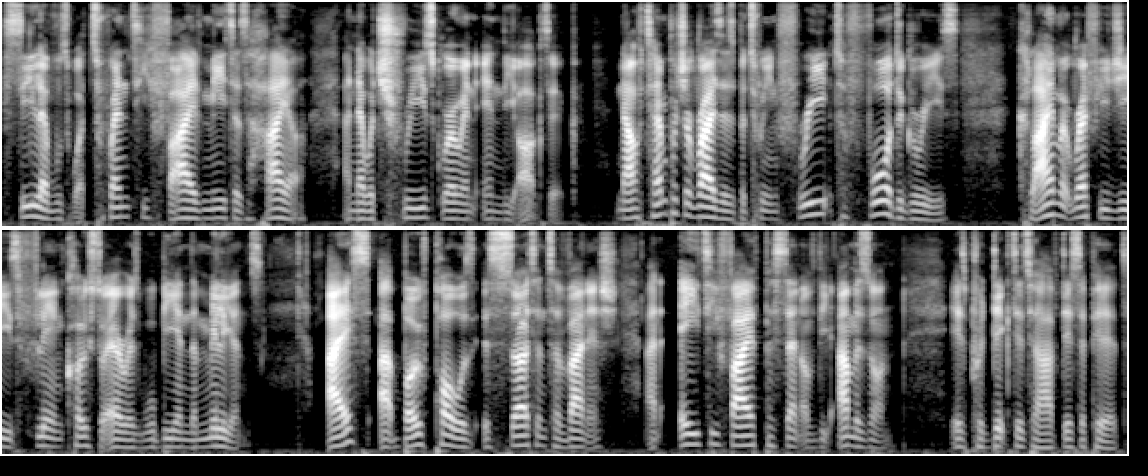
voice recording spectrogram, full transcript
sea levels were 25 meters higher and there were trees growing in the Arctic. Now, if temperature rises between 3 to 4 degrees, climate refugees fleeing coastal areas will be in the millions. Ice at both poles is certain to vanish, and 85% of the Amazon is predicted to have disappeared.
